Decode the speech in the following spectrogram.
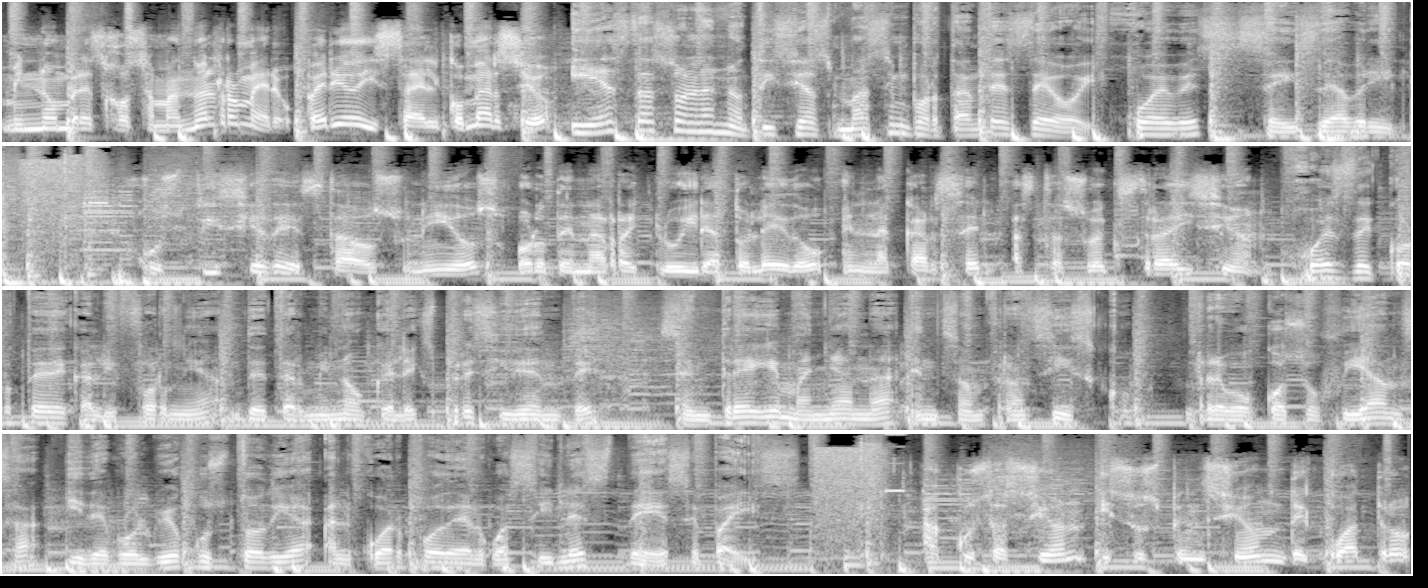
mi nombre es José Manuel Romero, periodista del Comercio, y estas son las noticias más importantes de hoy, jueves 6 de abril. Justicia de Estados Unidos ordena recluir a Toledo en la cárcel hasta su extradición. Juez de Corte de California determinó que el expresidente se entregue mañana en San Francisco, revocó su fianza y devolvió custodia al cuerpo de alguaciles de ese país. Acusación y suspensión de cuatro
